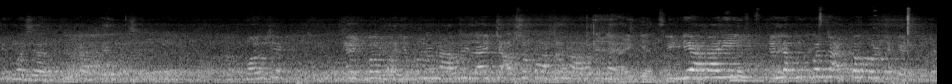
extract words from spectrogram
ती मशाल? भाजपनं नावलेलं आहे चारशे पाच नावलेलं आहे इंडिया आघाडी त्यांना कुठपण अटकाव करू शकेल.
